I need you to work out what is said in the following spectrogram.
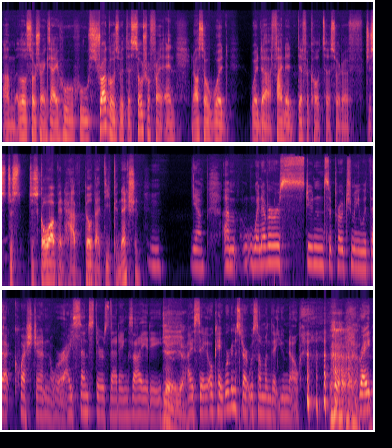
um, a little social anxiety, who who struggles with the social front, and and also would would uh, find it difficult to sort of just just just go up and have build that deep connection. Yeah. Um, whenever students approach me with that question or I sense there's that anxiety, Yeah, yeah, yeah. I say, okay, we're going to start with someone that you know, right?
